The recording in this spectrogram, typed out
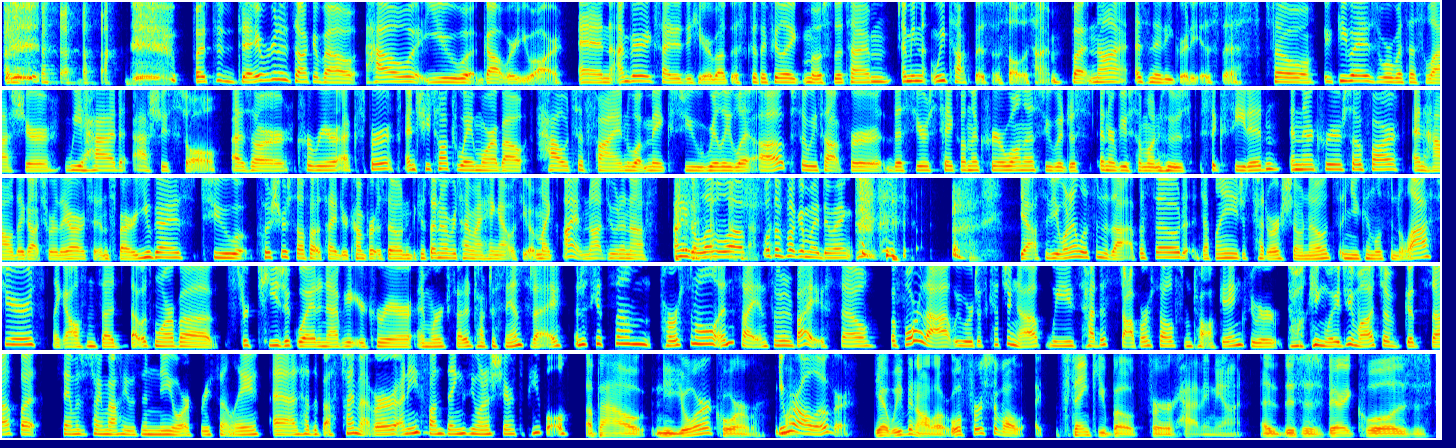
but today we're going to talk about how you got where you are. And I'm very excited to hear about this because I feel like most of the time, I mean, we talk business all the time, but not as nitty gritty as this. So if you guys were with us last year, we had Ashley Stahl as our career expert, and she talked way more about how to find what makes you really lit up. So we thought for this year's take on the career wellness, we would just interview someone who's succeeded in their career so far and how they got to where they are to inspire you guys to push yourself outside your comfort zone. Because I know every time I hang out with you, I'm like, I am not doing enough. I need to level up. What the fuck am I doing? Yeah, so if you want to listen to that episode, definitely just head to our show notes and you can listen to last year's. Like Allison said, that was more of a strategic way to navigate your career. And we're excited to talk to Sam today and just get some personal insight and some advice. So before that, we were just catching up. We had to stop ourselves from talking. So we were talking way too much of good stuff. But Sam was just talking about he was in New York recently and had the best time ever. Any fun things you want to share with the people? About New York or. You my- were all over. Yeah, we've been all over. Well, first of all, thank you both for having me on. Uh, this is very cool. This is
